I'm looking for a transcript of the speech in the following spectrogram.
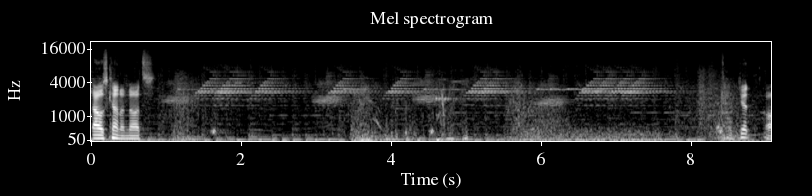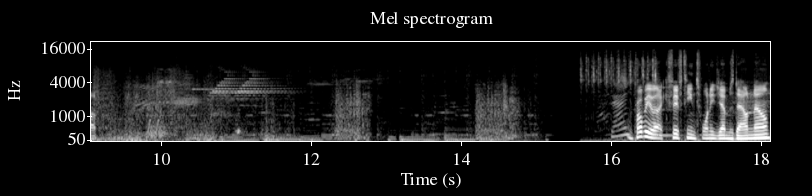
That was kind of nuts. Oh, get up. I'm probably like 15, 20 gems down now.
